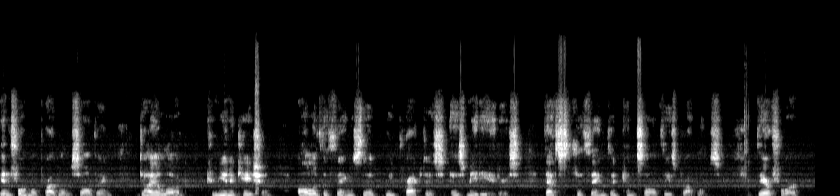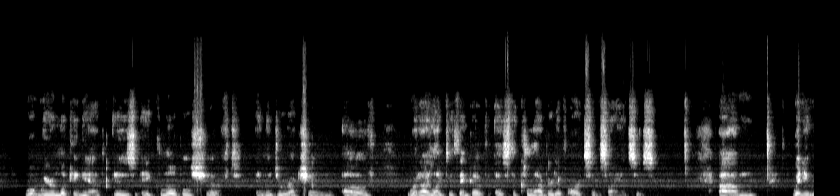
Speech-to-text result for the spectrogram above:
informal problem solving, dialogue, communication, all of the things that we practice as mediators. That's the thing that can solve these problems. Therefore, what we're looking at is a global shift in the direction of what I like to think of as the collaborative arts and sciences. Um, when you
